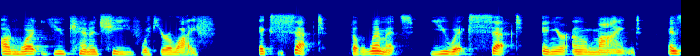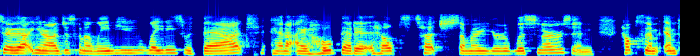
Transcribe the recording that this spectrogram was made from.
on what you can achieve with your life except the limits you accept in your own mind. And so that, you know, I'm just going to leave you ladies with that. And I hope that it helps touch some of your listeners and helps them imp-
